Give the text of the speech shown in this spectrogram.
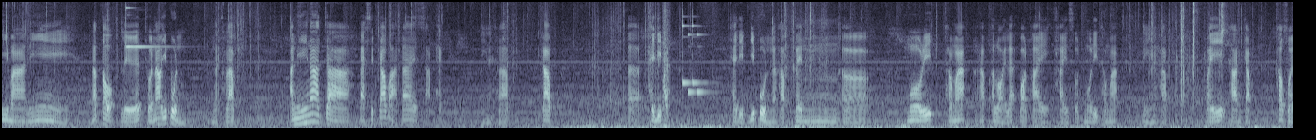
นี่มานี่นัตโตะหรือถั่วเน่าญี่ปุ่นนะครับ อันนี้น่าจะ 89 บาทได้ 3 แพ็ค กับไข่ดิบไข่ดิบญี่ปุ่นนะครับ เป็นโมริธรรมะนะครับ อร่อยและปลอดภัยไข่สดโมริธรรมะนี่นะครับ ไว้ทานกับข้าวสวย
